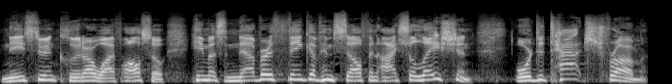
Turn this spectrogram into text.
needs to include our wife also. He must never think of himself in isolation or detached from.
